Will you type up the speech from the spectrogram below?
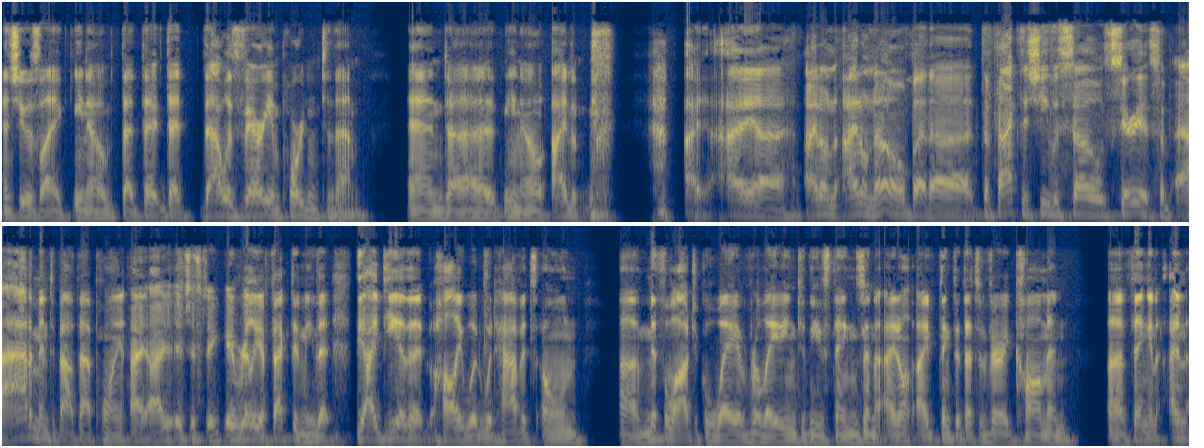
And she was like, you know, that that that, that was very important to them. And uh, you know, I don't I I uh, I don't I don't know, but uh, the fact that she was so serious, adamant about that point, I, I it just it, it really affected me. That the idea that Hollywood would have its own uh, mythological way of relating to these things, and I don't I think that that's a very common uh, thing, and and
